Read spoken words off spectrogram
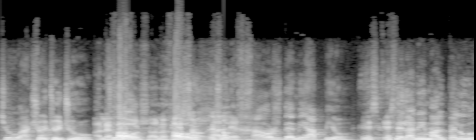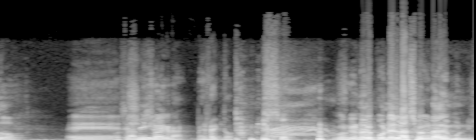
Chubaca. Chu, chu, chu. Alejaos, alejaos. Eso- eso- Alejaos de mi apio. Es, es el animal peludo. Eh, O sea, sí. mi suegra. Perfecto. ¿Por qué no le pone la suegra de Munin?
